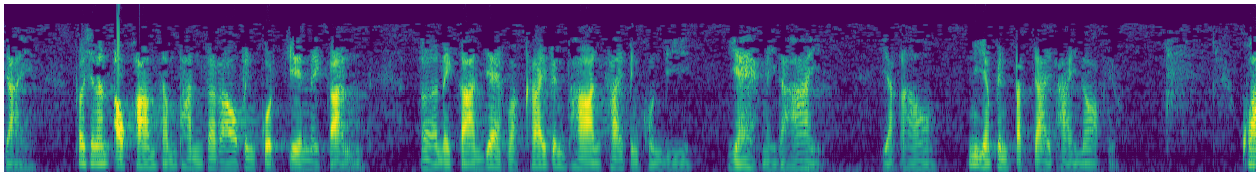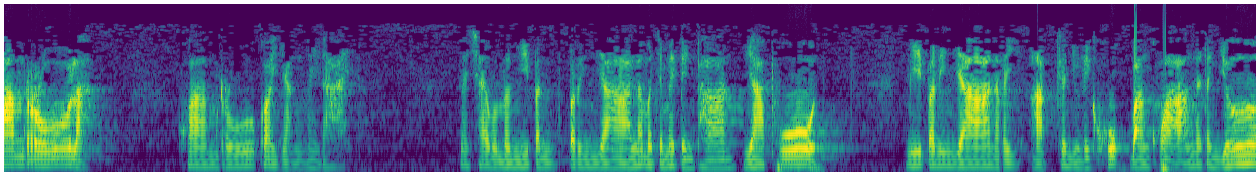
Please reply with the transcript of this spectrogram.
ใจ เพราะฉะนั้นเอาความสัมพันธ์กับเราเป็นกฎเกณฑ์ในการในการแยกว่าใครเป็นพานใครเป็นคนดี แยกไม่ได้ อย่าเอา นี่ยังเป็นปัจจัยภายนอกอยู่ ความรู้ล่ะ ความรู้ก็ยังไม่ได้ ไม่ใช่ว่ามันมีปริญญาแล้วมันจะไม่เป็นพาน อย่าพูด มีปริญญานะไปอัดกันอยู่ในคุกบางขวางเนี่ยตั้งเยอะ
